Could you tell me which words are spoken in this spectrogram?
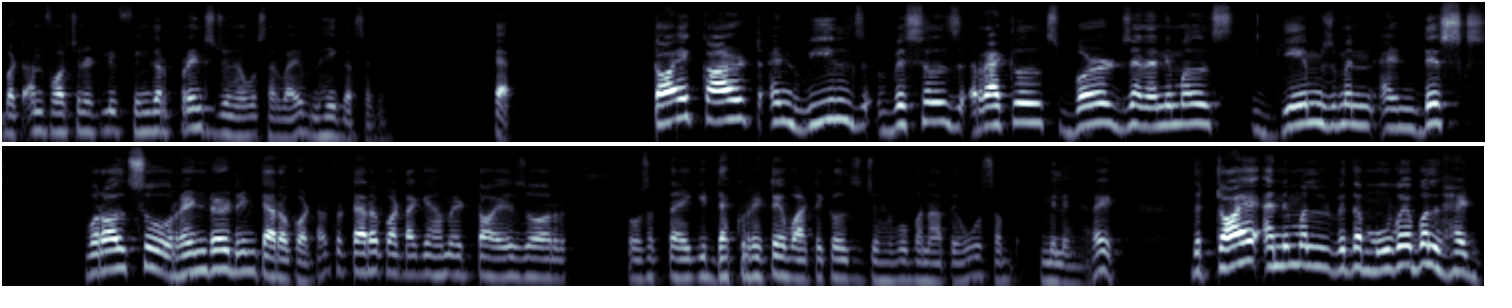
बट अनफॉर्चुनेटली फिंगरप्रिंट्स जो हैं वो सर्वाइव नहीं कर सके। खैर toy cart and wheels whistles rattles birds and animals gamesmen and disc were also rendered in terracotta तो टेराकोटा के हमें टॉयज और हो सकता है कि डेकोरेटिव आर्टिकल्स जो हैं वो बनाते हैं वो सब मिले हैं right the toy animal with a movable head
